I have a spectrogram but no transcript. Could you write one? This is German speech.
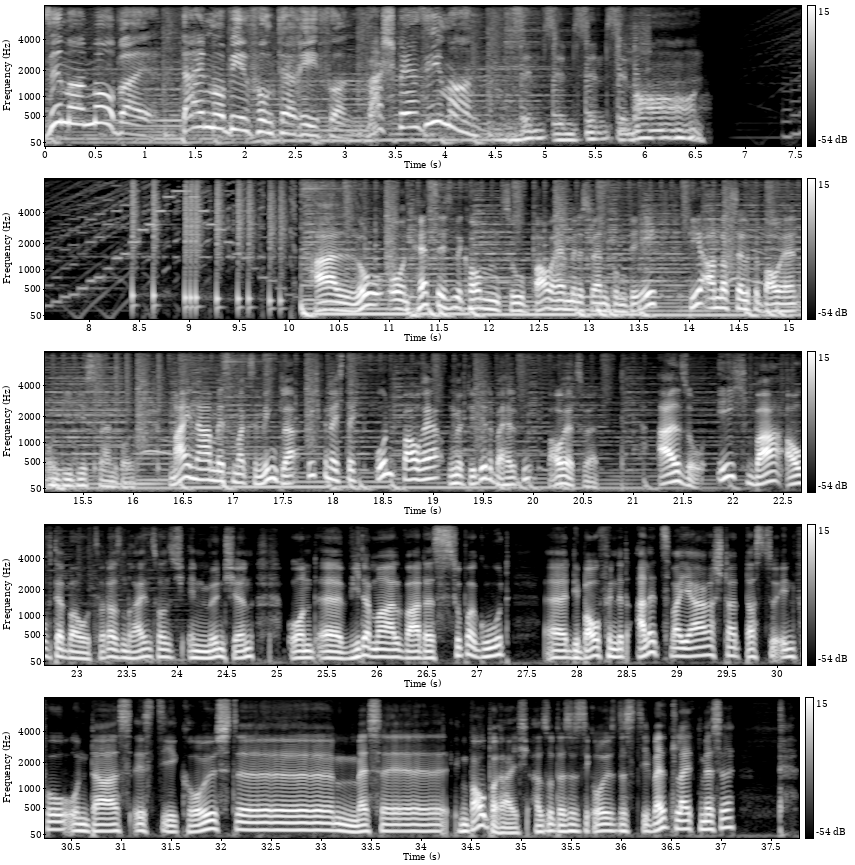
Simon Mobile, dein Mobilfunktarif von Waschbär Simon. Sim, sim, sim, Simon. Hallo und herzlich willkommen zu bauherr-werden.de, die Anlaufstelle für Bauherren und die, die es werden wollen. Mein Name ist Maxim Winkler, ich bin Architekt und Bauherr und möchte dir dabei helfen, Bauherr zu werden. Also, ich war auf der Bau 2023 in München und äh, wieder mal war das super gut. Äh, die Bau findet alle zwei Jahre statt, das zur Info. Und das ist die größte Messe im Baubereich. Also das ist die größte, das ist die Weltleitmesse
